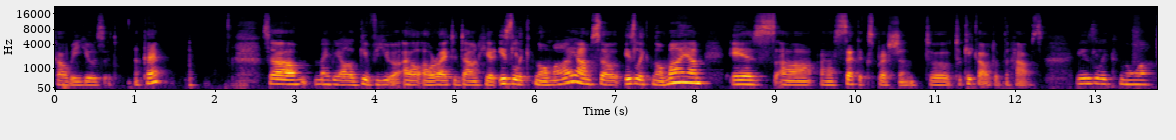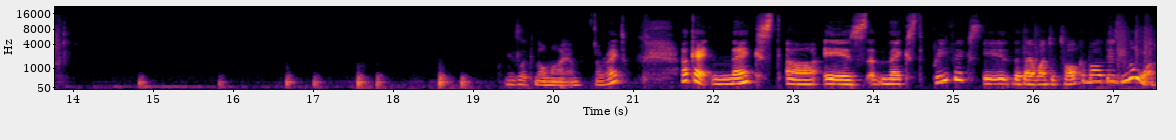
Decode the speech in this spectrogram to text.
how we use it. Okay so maybe I'll give you, I'll, I'll write it down here. Izlikt no mājām. So izlikt no mājām is uh, a set expression to, to kick out of the house. Izlikt no like nomaya. All right. Okay. Next uh, is next prefix is that I want to talk about is no.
